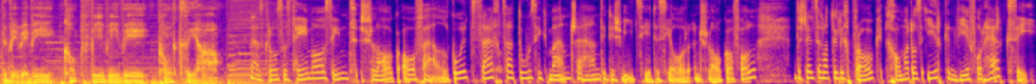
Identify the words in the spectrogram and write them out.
www.kopfwww.ch ein grosses Thema sind Schlaganfälle. Gut 16.000 Menschen haben in der Schweiz jedes Jahr einen Schlaganfall. Da stellt sich natürlich die Frage, kann man das irgendwie vorhersehen,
